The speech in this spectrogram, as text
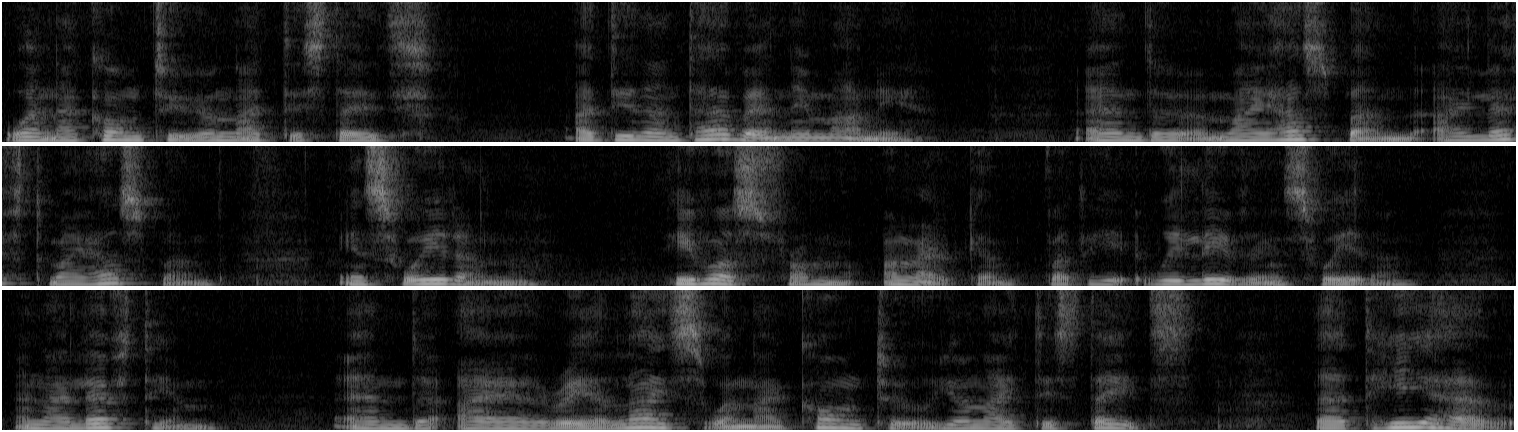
when I come to United States I didn't have any money. And uh, my husband I left my husband in Sweden. He was from America but he, we lived in Sweden and I left him and I realized when I come to United States that he have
